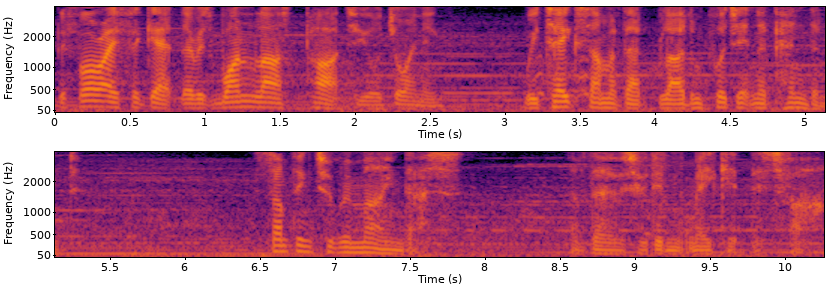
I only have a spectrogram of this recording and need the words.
Before I forget, there is one last part to your joining. We take some of that blood and put it in a pendant. Something to remind us of those who didn't make it this far.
